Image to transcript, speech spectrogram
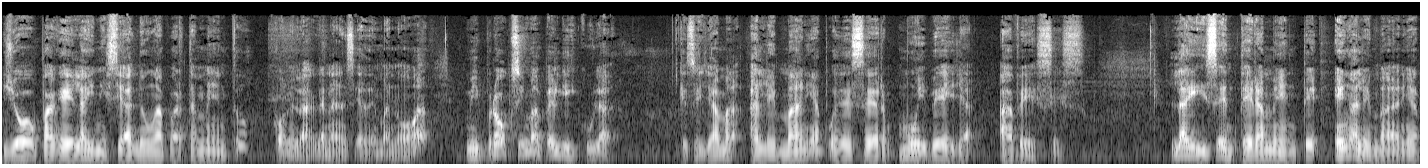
Yo pagué la inicial de un apartamento con las ganancias de Manoa. Mi próxima película, que se llama Alemania puede ser muy bella a veces, la hice enteramente en Alemania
